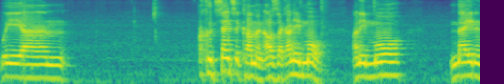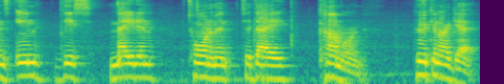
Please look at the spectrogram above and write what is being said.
we, um, I could sense it coming. I was like, I need more. I need more maidens in this maiden tournament today. Come on. Who can I get?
